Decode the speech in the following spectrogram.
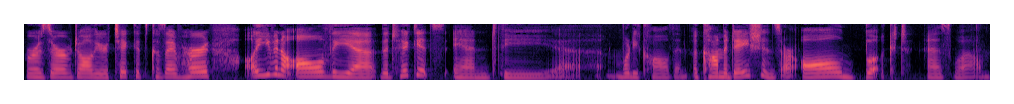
reserved all your tickets because I've heard even all the uh, the tickets and the uh, what do you call them accommodations are all booked as well.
